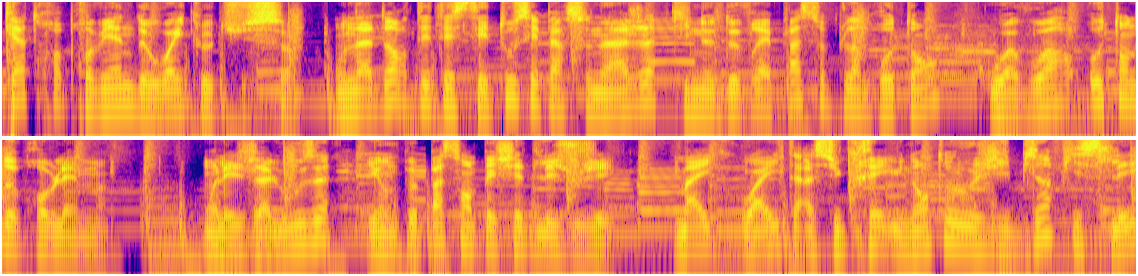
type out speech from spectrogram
4 proviennent de White Lotus. On adore détester tous ces personnages qui ne devraient pas se plaindre autant ou avoir autant de problèmes. On les jalouse et on ne peut pas s'empêcher de les juger. Mike White a su créer une anthologie bien ficelée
